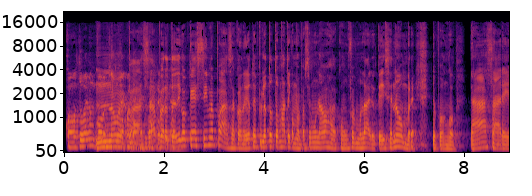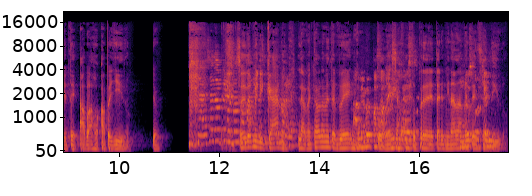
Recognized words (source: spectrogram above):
cuando tú ves un coche. No me pasa, pero te digo que sí me pasa. Cuando yo estoy en piloto automático, me pasa en una hoja con un formulario que dice nombre. Yo pongo Tazarete, abajo, apellido. Soy dominicano. Lamentablemente vengo con ese ajuste eso. predeterminadamente encendido.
